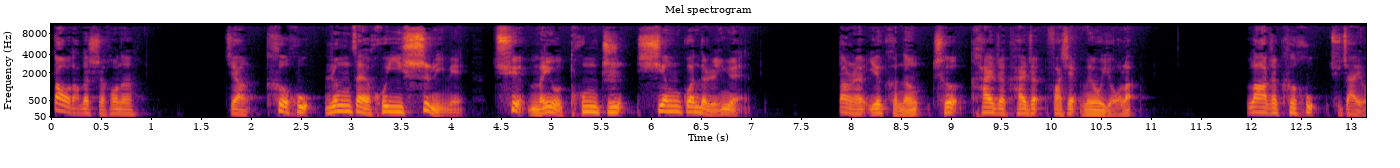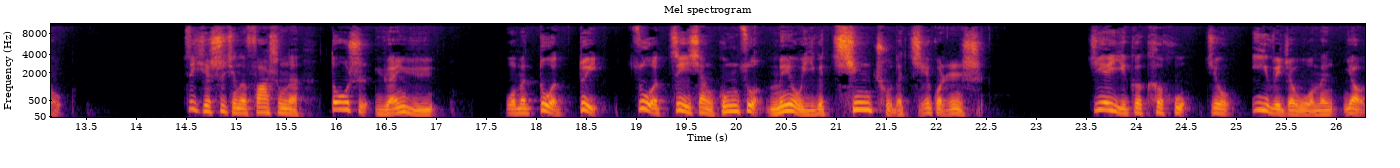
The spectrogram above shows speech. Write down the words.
到达的时候呢，将客户扔在会议室里面，却没有通知相关的人员。当然，也可能车开着开着发现没有油了，拉着客户去加油。这些事情的发生呢，都是源于我们做对做这项工作没有一个清楚的结果认识。接一个客户就意味着我们要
